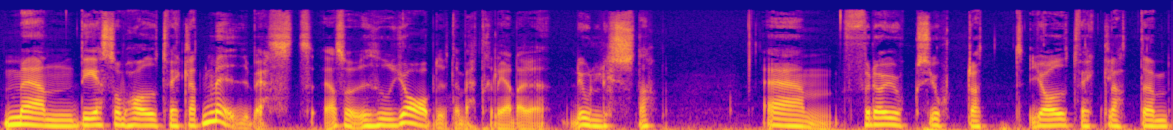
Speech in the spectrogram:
Men det som har utvecklat mig bäst, alltså hur jag har blivit en bättre ledare, det är att lyssna. Um, för det har ju också gjort att jag har utvecklat en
